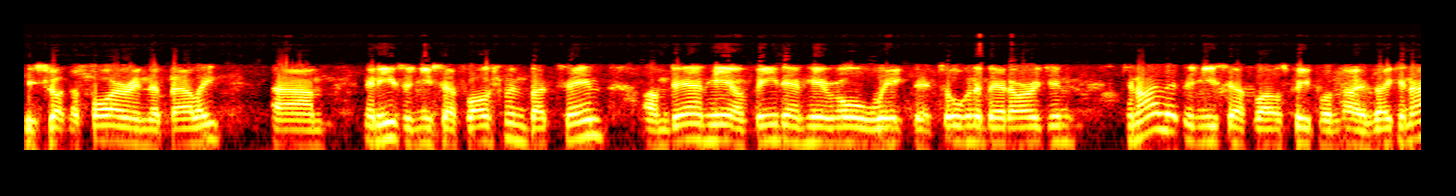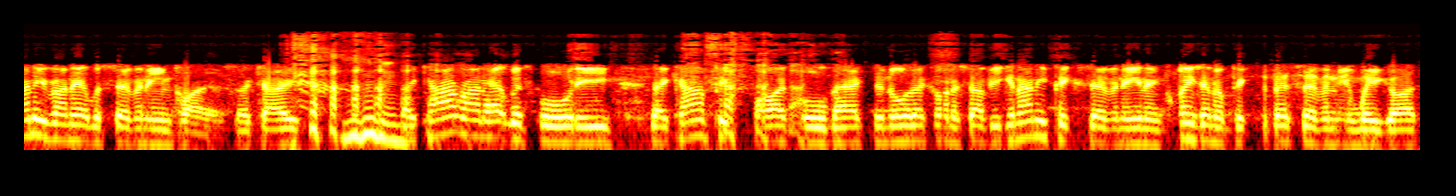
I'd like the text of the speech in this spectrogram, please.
He's got the fire in the belly. Um, and he's a New South Welshman. But Sam, I'm down here. I've been down here all week. They're talking about Origin. Can I let the New South Wales people know they can only run out with 17 players, okay? they can't run out with 40. They can't pick five fullbacks and all that kind of stuff. You can only pick 17, and Queensland will pick the best 17 we got,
